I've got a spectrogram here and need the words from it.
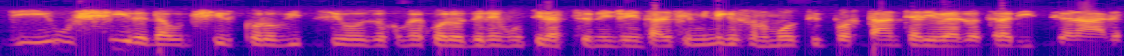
di uscire da un circolo vizioso come quello delle mutilazioni genitali femminili che sono molto importanti a livello tradizionale.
